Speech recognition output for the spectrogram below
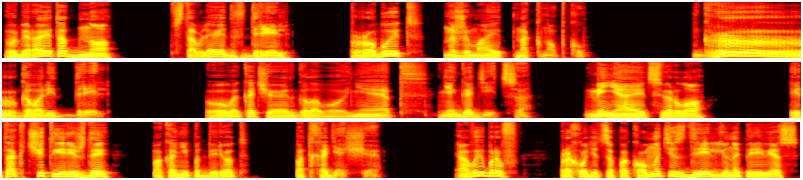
Выбирает одно, вставляет в дрель, пробует, нажимает на кнопку. «Гррррр», — говорит дрель. Ова качает головой. Нет, не годится. Меняет сверло. И так четырежды, пока не подберет подходящее. А выбрав, проходится по комнате с дрелью наперевес.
